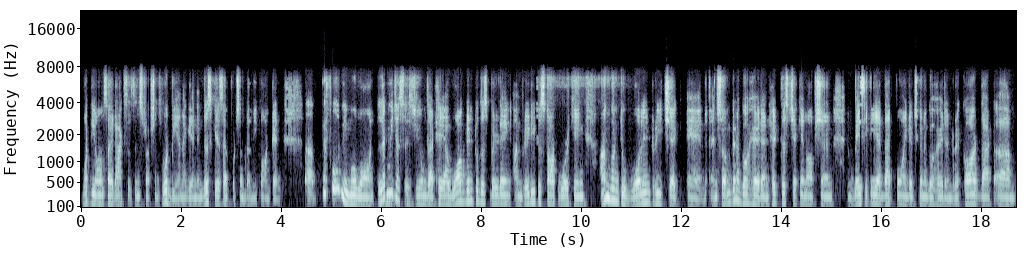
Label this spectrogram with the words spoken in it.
what the on-site access instructions would be. And again, in this case, I put some dummy content. Uh, before we move on, let me just assume that, hey, I walked into this building. I'm ready to start working. I'm going to voluntarily check in. And so I'm going to go ahead and hit this check-in option. And basically, at that point, it's going to go ahead and record that. Um,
